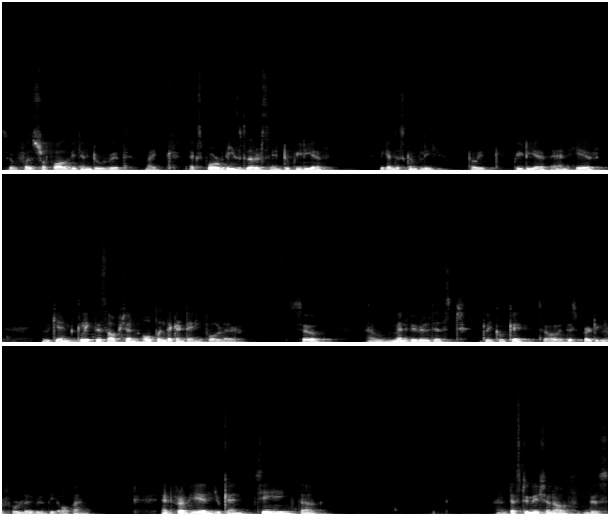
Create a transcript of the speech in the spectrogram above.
so first of all we can do with like export these results into PDF we can just simply click PDF and here we can click this option open the containing folder. So uh, when we will just click OK so this particular folder will be open. And from here you can change the uh, destination of this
